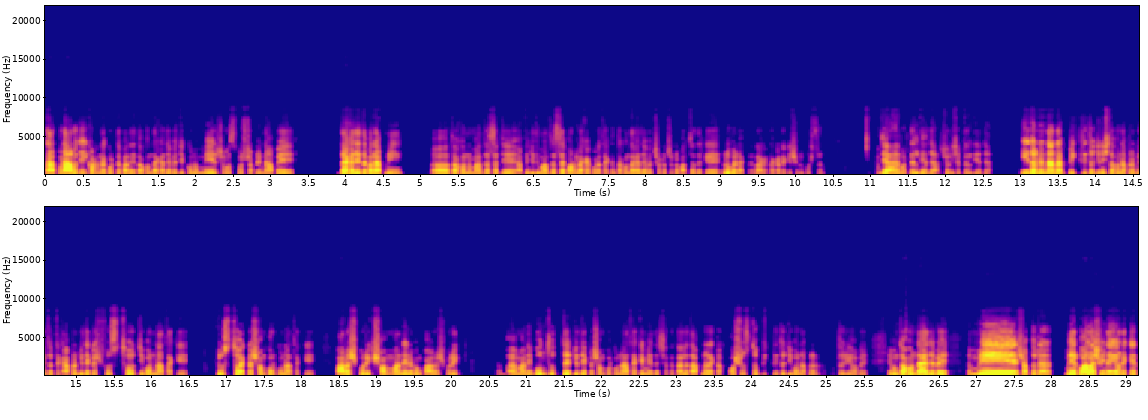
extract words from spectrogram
তারপরে আরও যেই ঘটনা ঘটতে পারে, তখন দেখা যাবে যে কোনো মেয়ের সংস্পর্শ আপনি না পেয়ে, দেখা যেতে পারে আপনি তখন মাদ্রাসার যে আপনি যদি মাদ্রাসায় পড়ালেখা করে থাকেন, তখন দেখা যাবে ছোট, ছোট বাচ্চাদেরকে রুমে ডাক ডাকাডাকি শুরু করছেন। যে, "আয় আমার তেল দিয়ে যা, সরিষার তেল দিয়ে যা।" এই ধরনের নানা বিকৃত জিনিস তখন আপনার ভেতর থাকে। আপনার যদি একটা সুস্থ জীবন না থাকে, সুস্থ একটা সম্পর্ক না থাকে, পারস্পরিক সম্মানের এবং পারস্পরিক মানে বন্ধুত্বের যদি একটা সম্পর্ক না থাকে মেয়েদের সাথে, তাহলে তো আপনার একটা অসুস্থ বিকৃত জীবন আপনার তৈরি হবে। এবং তখন দেখা যাবে মেয়ে শব্দটা মেয়ের গলা শুনেই অনেকের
